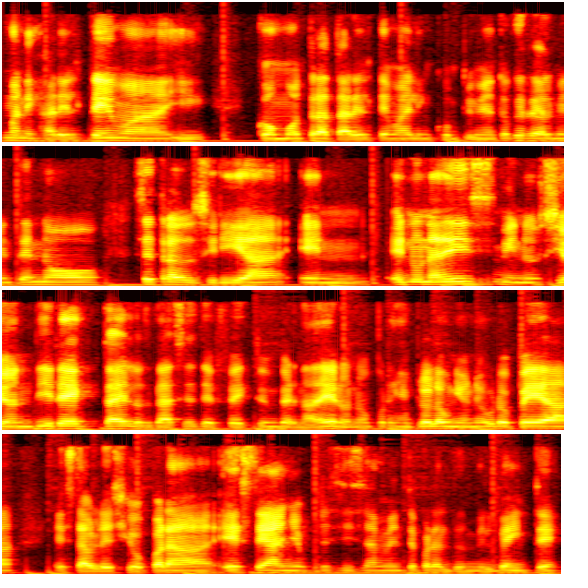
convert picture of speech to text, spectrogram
manejar el tema y cómo tratar el tema del incumplimiento que realmente no se traduciría en, en, una disminución directa de los gases de efecto invernadero, ¿no? Por ejemplo, la Unión Europea estableció para este año, precisamente para el 2020,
